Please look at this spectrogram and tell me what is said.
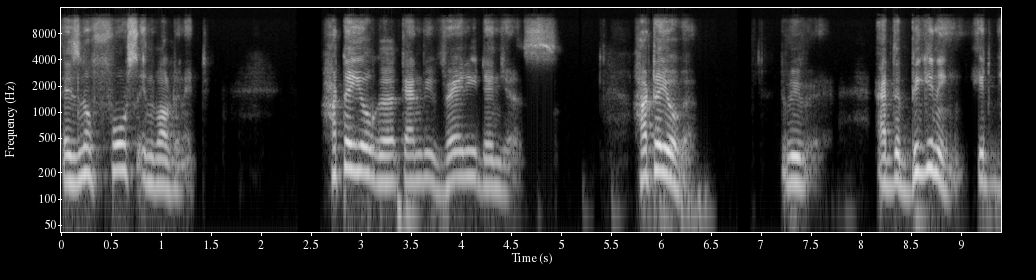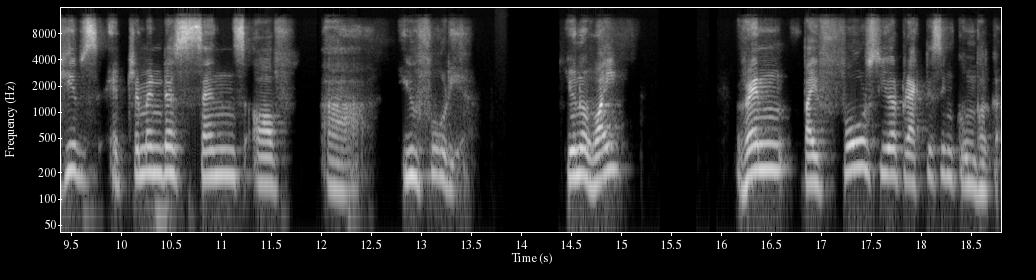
There is no force involved in it. Hatha yoga can be very dangerous. Hatha yoga, to be at the beginning, it gives a tremendous sense of uh, euphoria. You know why? When by force you are practicing kumbhaka,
